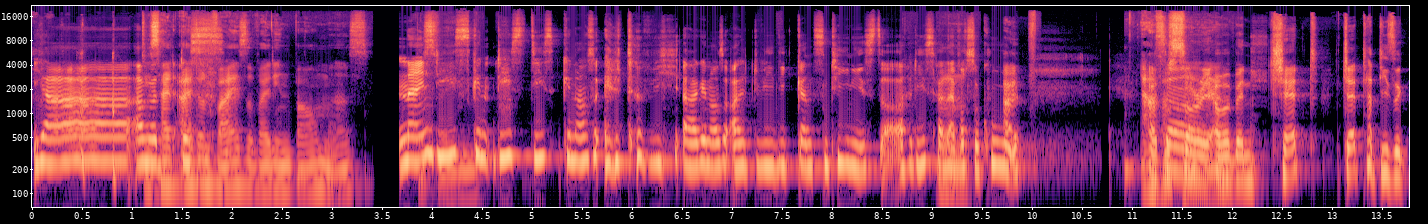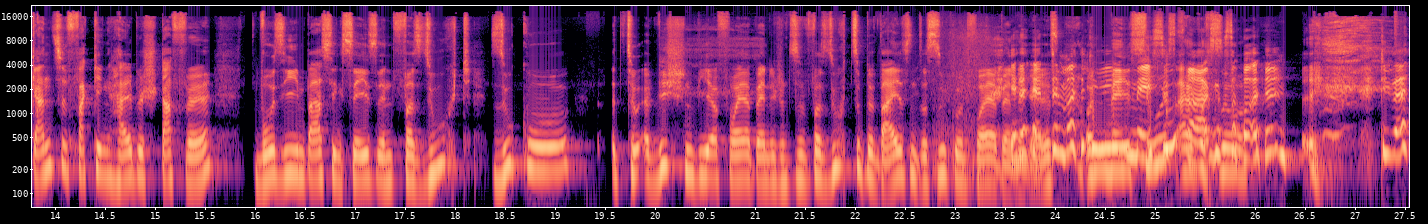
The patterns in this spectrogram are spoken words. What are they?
Ja, aber Die ist halt das, alt und weise, weil die ein Baum ist. Nein, die ist, die, ist, die ist genauso älter wie, äh, genauso alt wie die ganzen Teenies da. Die ist halt Mhm. einfach so cool. Also Aber- sorry, ja. aber wenn Jet, Jet hat diese ganze fucking halbe Staffel, wo sie im Basing See sind, versucht, Suko zu erwischen, wie er Feuerbändig und so versucht zu beweisen, dass Suko ein Ja, Feuerbändiger hätte ist. man und die Mei Su Meisu ist einfach fragen so. sollen. Die weiß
